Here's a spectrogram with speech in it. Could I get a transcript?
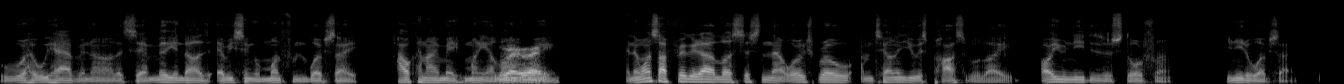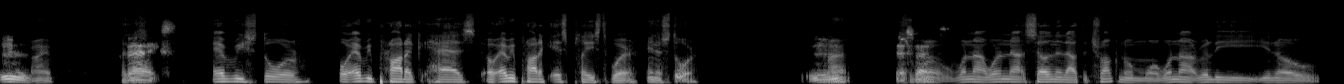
we're we having uh let's say a million dollars every single month from the website. How can I make money along right, the right. way? And then once I figured out a little system that works, bro, I'm telling you, it's possible. Like all you need is a storefront. You need a website, mm. right? Thanks. Every store or every product has or every product is placed where in a store. Mm-hmm. Right. That's so right. We're, we're, not we're not selling it out the trunk no more. We're not really, you know,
